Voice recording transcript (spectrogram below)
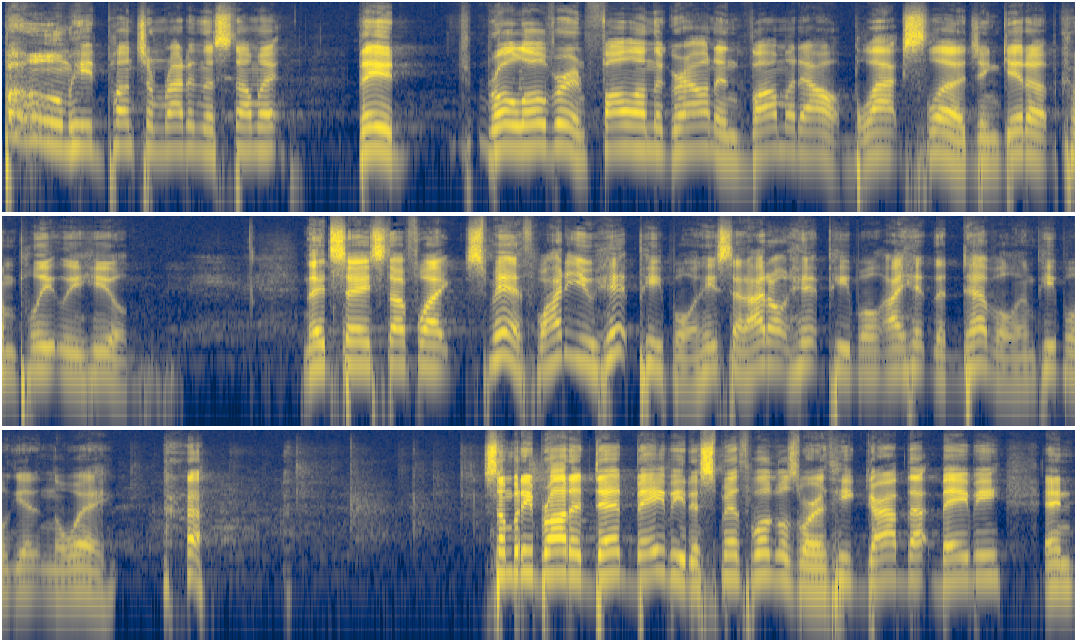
Boom, he'd punch them right in the stomach. They'd roll over and fall on the ground and vomit out black sludge and get up completely healed. And they'd say stuff like, Smith, why do you hit people? And he said, I don't hit people, I hit the devil, and people get in the way. Somebody brought a dead baby to Smith Wigglesworth. He grabbed that baby and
